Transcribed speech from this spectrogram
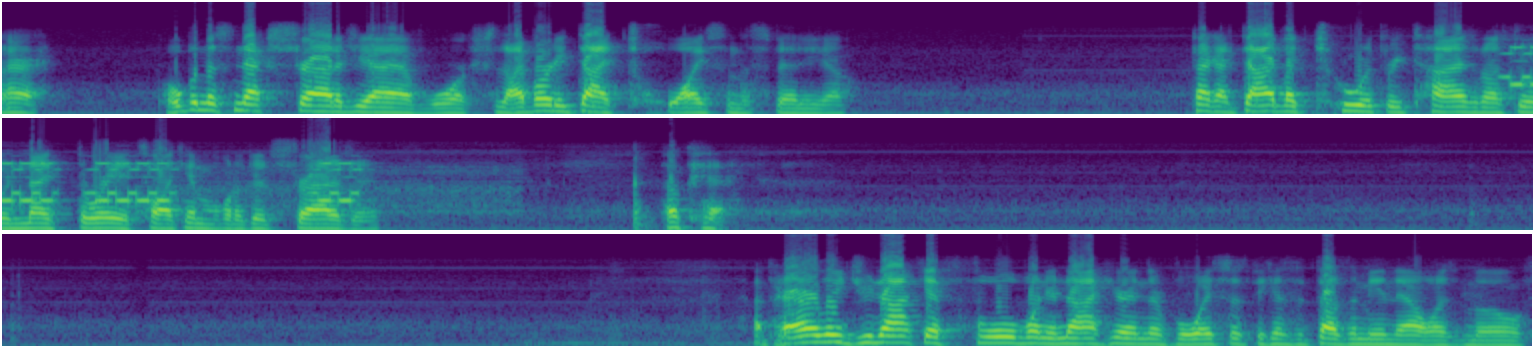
Alright. Hoping this next strategy I have works, because I've already died twice in this video. In fact, I died like two or three times when I was doing night three until I came up with a good strategy. Okay. Apparently, do not get fooled when you're not hearing their voices because it doesn't mean they always move.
